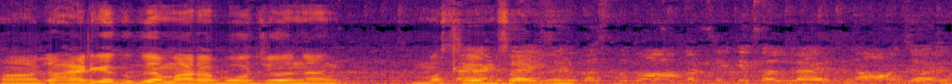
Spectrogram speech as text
हाँ। लाइट का क्योंकि हमारा बहुत जो है ना मसले मसाइल से है। बस दुआ करते हैं कि कल लाइट ना आ जाए।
